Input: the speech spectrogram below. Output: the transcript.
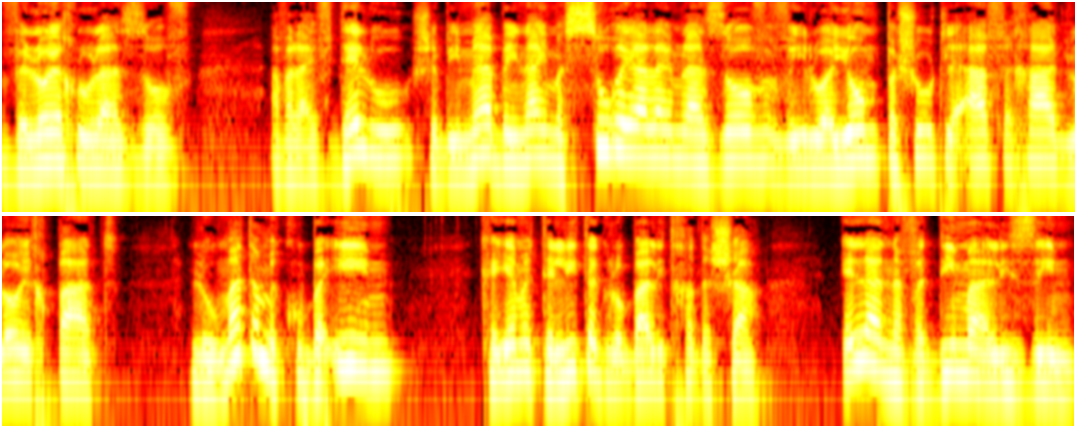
ולא יכלו לעזוב. אבל ההבדל הוא שבימי הביניים אסור היה להם לעזוב, ואילו היום פשוט לאף אחד לא אכפת. לעומת המקובעים, קיימת אליטה גלובלית חדשה. אלה הנוודים העליזים,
